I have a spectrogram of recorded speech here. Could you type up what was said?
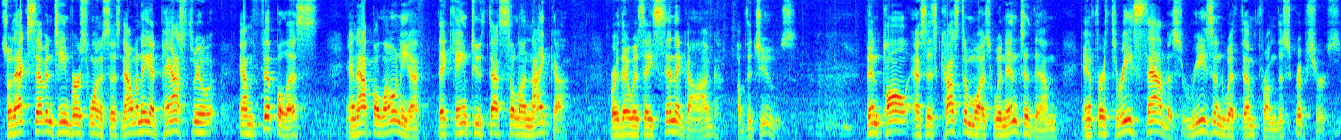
So in Acts 17, verse 1, it says, Now when they had passed through Amphipolis and Apollonia, they came to Thessalonica where there was a synagogue of the Jews. Then Paul, as his custom was, went into them and for three Sabbaths reasoned with them from the Scriptures,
